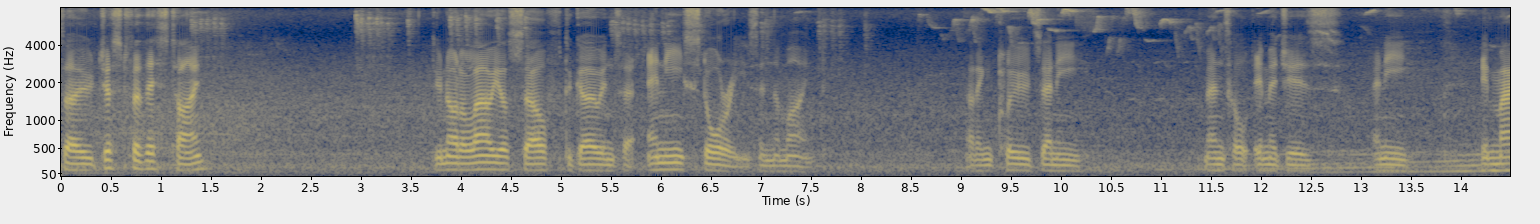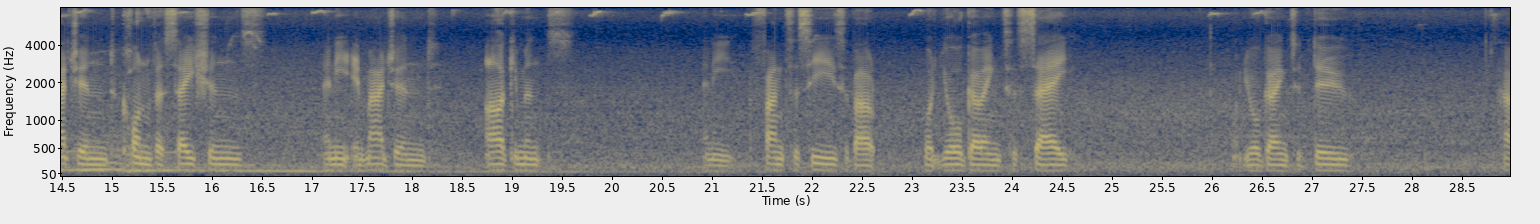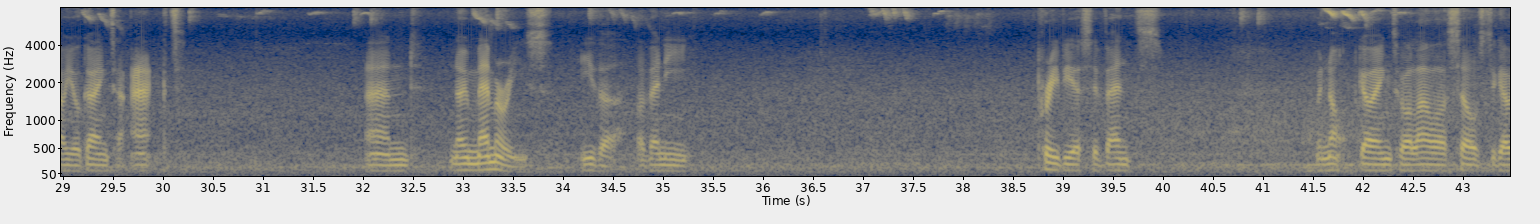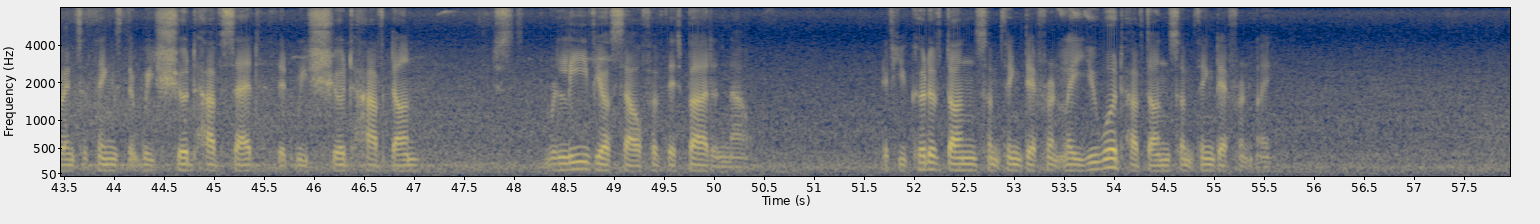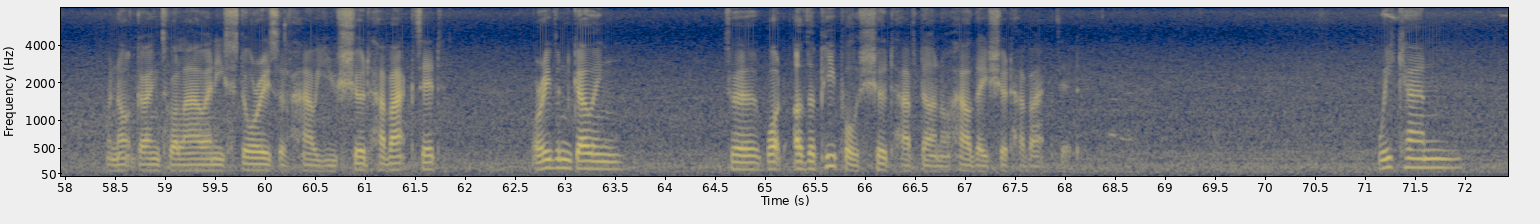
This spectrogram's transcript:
So, just for this time, do not allow yourself to go into any stories in the mind. That includes any mental images, any imagined conversations, any imagined arguments, any fantasies about what you're going to say, what you're going to do, how you're going to act, and no memories either of any previous events. We're not going to allow ourselves to go into things that we should have said, that we should have done. Just relieve yourself of this burden now. If you could have done something differently, you would have done something differently. We're not going to allow any stories of how you should have acted, or even going to what other people should have done or how they should have acted. We can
